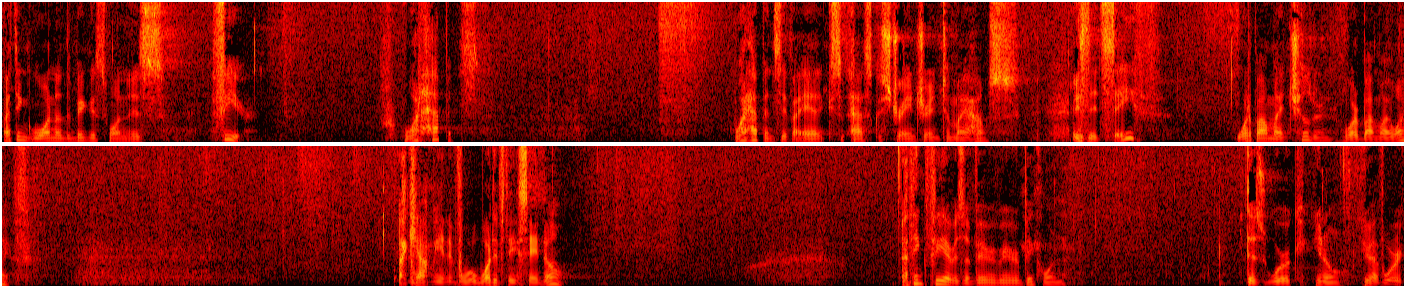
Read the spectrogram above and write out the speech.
I think one of the biggest one is fear. What happens? What happens if I ask a stranger into my house? Is it safe? What about my children? What about my wife? I can't I mean. What if they say no? I think fear is a very, very big one. There's work, you know, you have work.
